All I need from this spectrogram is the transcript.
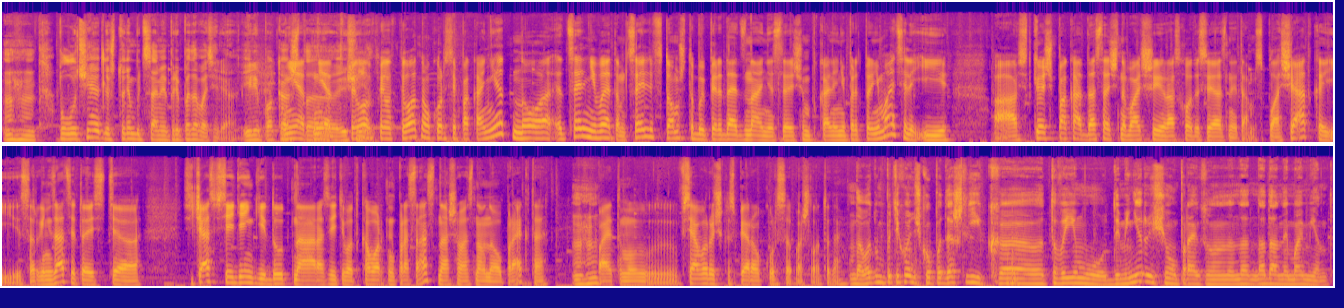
Угу. Получают ли что-нибудь сами преподаватели? Или пока нет, что нет, еще пилот, нет? В пилотном курсе пока нет, но цель не в этом. Цель в том, чтобы передать знания следующему поколению предпринимателей. И а, все-таки очень пока достаточно большие расходы, связанные там с площадкой и с организацией. То есть а, сейчас все деньги идут на развитие вот коворкинг пространства нашего основного проекта. Угу. Поэтому вся выручка с первого курса пошла туда. Да, вот мы потихонечку подошли к э, твоему доминирующему проекту на, на, на данный момент,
